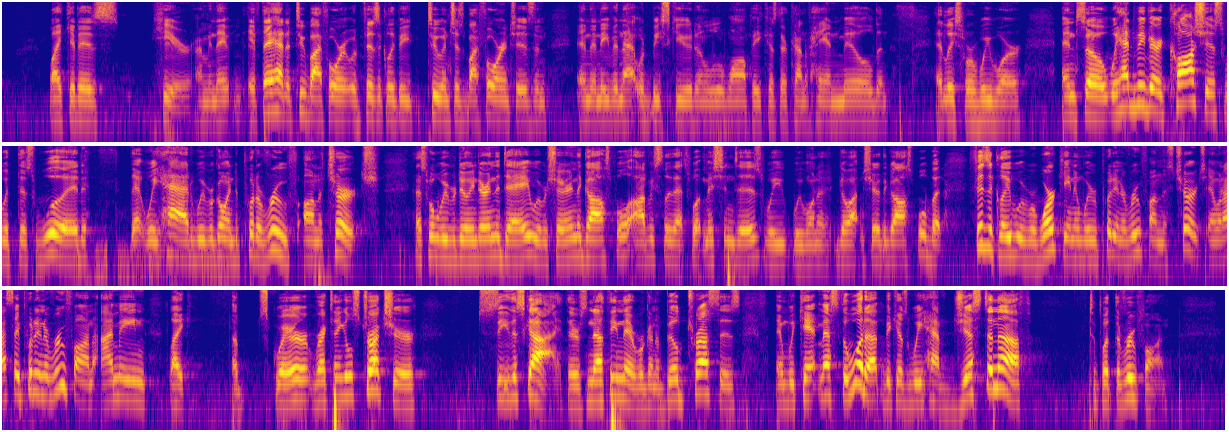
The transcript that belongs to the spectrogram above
like it is here. I mean, they, if they had a two by four, it would physically be two inches by four inches, and, and then even that would be skewed and a little wompy because they're kind of hand milled, and at least where we were. And so we had to be very cautious with this wood that we had. We were going to put a roof on a church. That's what we were doing during the day. We were sharing the gospel. Obviously, that's what missions is. We, we want to go out and share the gospel. But physically, we were working and we were putting a roof on this church. And when I say putting a roof on, I mean like a square rectangle structure, see the sky. There's nothing there. We're going to build trusses, and we can't mess the wood up because we have just enough to put the roof on.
